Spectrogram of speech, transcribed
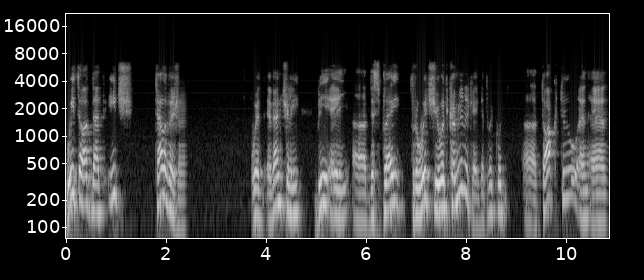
We thought that each television would eventually be a uh, display through which you would communicate, that we could uh, talk to and, and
